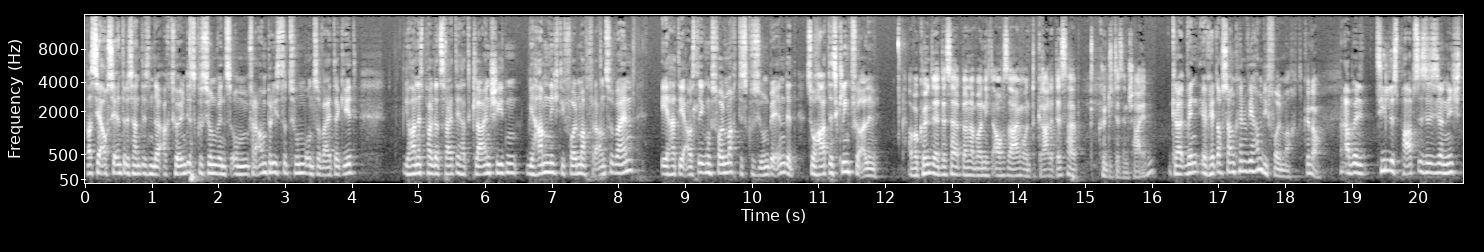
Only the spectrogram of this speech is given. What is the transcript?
Was ja auch sehr interessant ist in der aktuellen Diskussion, wenn es um Frauenpriestertum und so weiter geht. Johannes Paul II. hat klar entschieden, wir haben nicht die Vollmacht, Frauen zu weihen. Er hat die Auslegungsvollmacht, Diskussion beendet. So hart es klingt für alle. Aber könnte er deshalb dann aber nicht auch sagen, und gerade deshalb könnte ich das entscheiden? Wenn, er hätte auch sagen können, wir haben die Vollmacht. Genau. Aber Ziel des Papstes ist ja nicht,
